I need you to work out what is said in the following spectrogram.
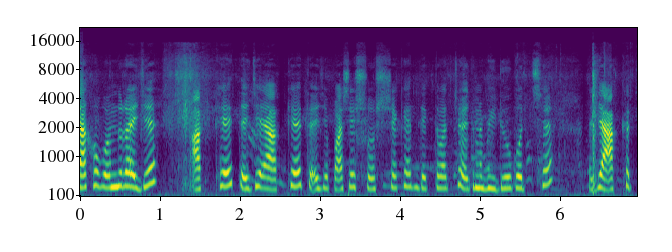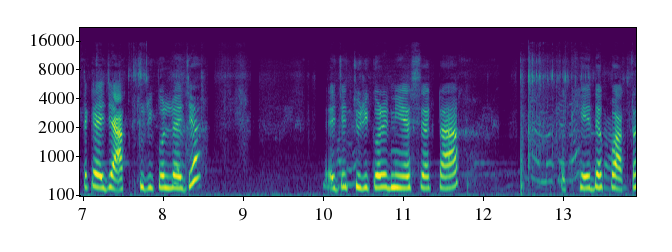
দেখো বন্ধুরা, এই যে আখ ক্ষেত, এই যে আখ ক্ষেত, এই যে পাশে সর্ষে ক্ষেত দেখতে পাচ্ছ, এখানে ভিডিও করছে। এই যে আখ ক্ষেত থেকে এই যে আখ চুরি করল, এই যে এই যে চুরি করে নিয়ে এসছে একটা আখ। তো খেয়ে দেখব আখটা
